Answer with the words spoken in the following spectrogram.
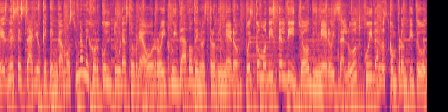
Es necesario que tengamos una mejor cultura sobre ahorro y cuidado de nuestro dinero, pues como dice el dicho, dinero y salud, cuídalos con prontitud.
